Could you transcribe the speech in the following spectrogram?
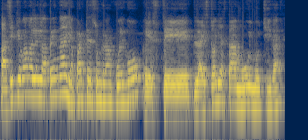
Así que va a valer la pena y aparte es un gran juego. Este, la historia está muy, muy chida.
